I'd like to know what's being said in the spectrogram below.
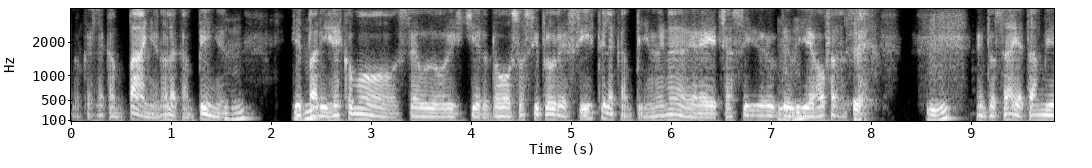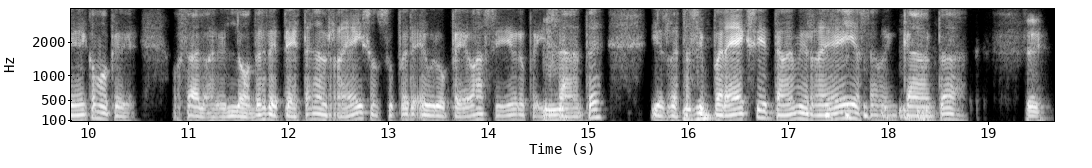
lo que es la campaña, ¿no? La campiña. Que París es como pseudo izquierdoso, así progresista, y la campiña viene de derecha, así de, viejo francés. Entonces allá también como que, o sea, los de Londres detestan al rey, son súper europeos así, europeizantes, y el resto así, Brexit, dame mi rey, o sea, me encanta. Sí.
